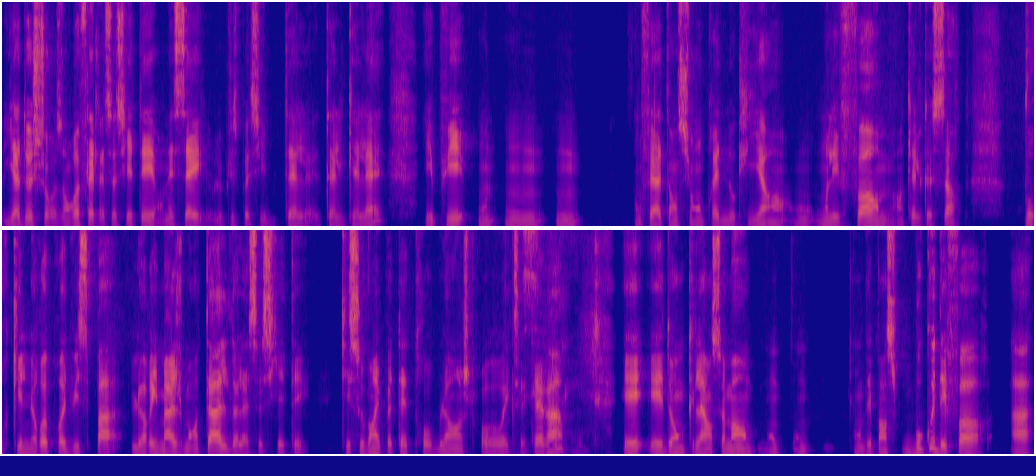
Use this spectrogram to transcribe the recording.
il y a deux choses. On reflète la société, on essaye le plus possible telle, telle qu'elle est. Et puis, on, on- on- fait attention auprès de nos clients, on, on les forme en quelque sorte pour qu'ils ne reproduisent pas leur image mentale de la société, qui souvent est peut-être trop blanche, trop, etc. Et, et donc, là, en ce moment, on, on- on dépense beaucoup d'efforts à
